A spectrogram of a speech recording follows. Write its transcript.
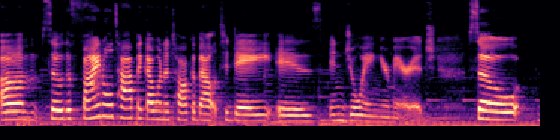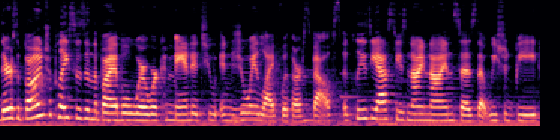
Um, so, the final topic I want to talk about today is enjoying your marriage. So, there's a bunch of places in the Bible where we're commanded to enjoy life with our spouse. Ecclesiastes 9 9 says that we should be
